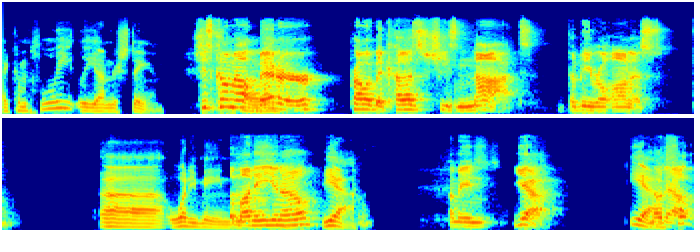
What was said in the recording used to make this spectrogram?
I completely understand. She's come out So- better probably because she's not. To be real honest, Uh, what do you mean? the money, you know. Yeah, I mean, yeah, yeah. no so- doubt.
